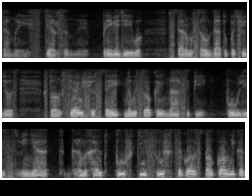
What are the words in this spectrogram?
самое истерзанное. При виде его старому солдату почудилось, что он все еще стоит на высокой насыпи. Пули звенят, громыхают пушки, слышится голос полковника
